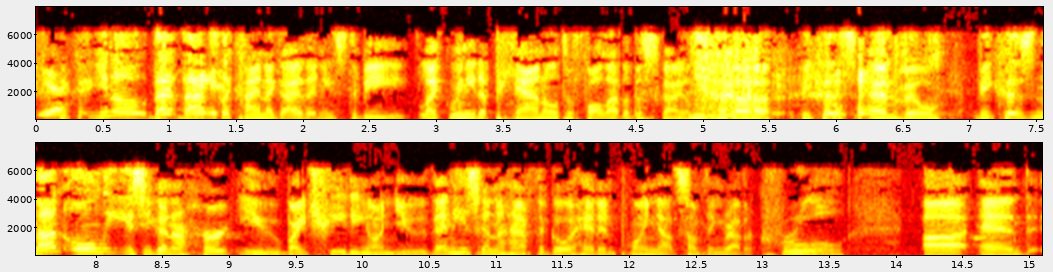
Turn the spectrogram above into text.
Yeah. You, you know that that's the kind of guy that needs to be like. We need a piano to fall out of the sky because Anvil. because not only is he going to hurt you by cheating on you, then he's going to have to go ahead and point out something rather cruel. Uh, and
